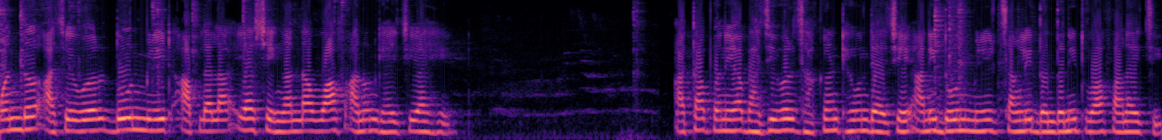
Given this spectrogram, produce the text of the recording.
मंद आचेवर दोन मिनिट आपल्याला या शेंगांना वाफ आणून घ्यायची आहे. आता आपण या भाजीवर झाकण ठेवून द्यायचे आणि दोन मिनिट चांगली दणदणीत वाफ आणायची.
